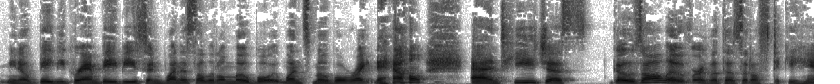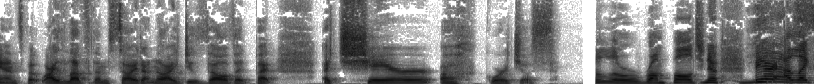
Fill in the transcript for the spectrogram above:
you know, baby grandbabies and one is a little mobile, one's mobile right now and he just goes all over with those little sticky hands, but I love them. So I don't know. I do velvet, but a chair, oh, gorgeous. A little rumpled, you know, very Yes. uh, like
